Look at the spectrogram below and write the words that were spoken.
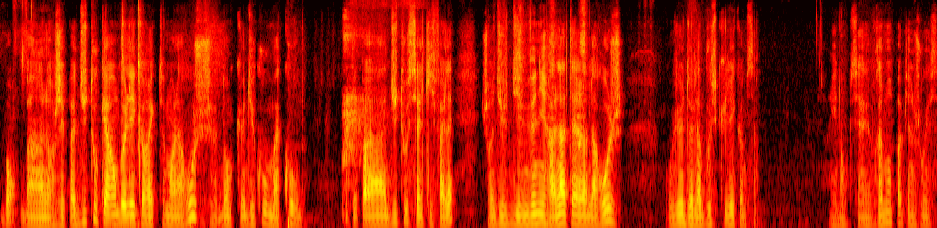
Bon, ben alors, j'ai pas du tout carambolé correctement la rouge, donc euh, du coup, ma courbe n'était pas du tout celle qu'il fallait. J'aurais dû, dû venir à l'intérieur de la rouge au lieu de la bousculer comme ça. Et donc, c'est vraiment pas bien joué, ça.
